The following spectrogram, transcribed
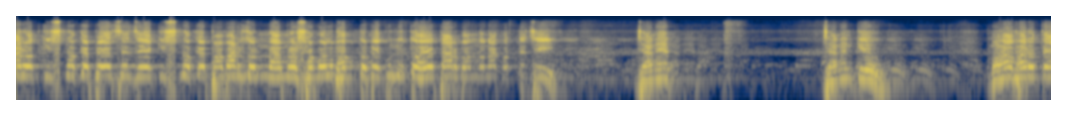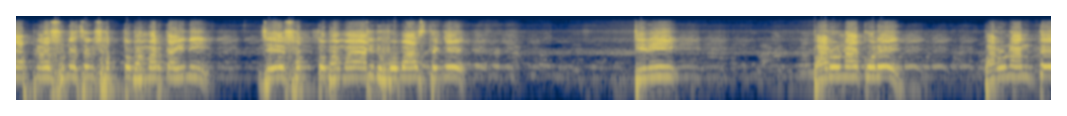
নারদ কৃষ্ণকে পেয়েছে, যে কৃষ্ণকে পাবার জন্য আমরা সকল ভক্ত বেকুলিত হয়ে তার বন্দনা করতেছি। জানেন? জানেন কেউ? মহাভারতে আপনারা শুনেছেন সত্যভামার কাহিনী, যে সত্যভামার উপবাস থেকে তিনি পারনা করে পারনা আনতে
